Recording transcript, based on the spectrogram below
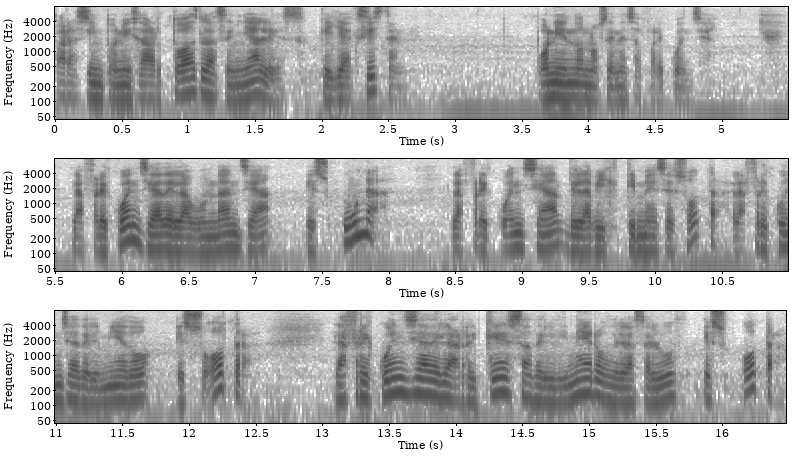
para sintonizar todas las señales que ya existen? Poniéndonos en esa frecuencia. La frecuencia de la abundancia es una. La frecuencia de la víctima es otra. La frecuencia del miedo es otra. La frecuencia de la riqueza, del dinero, de la salud es otra.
